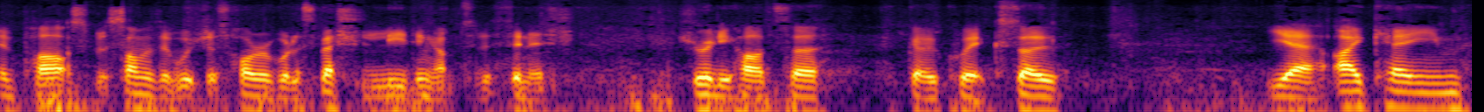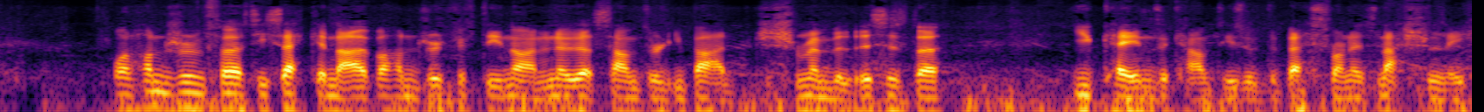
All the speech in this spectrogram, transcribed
in parts, but some of it was just horrible, especially leading up to the finish. It's really hard to go quick. So, yeah, I came 132nd out of 159. I know that sounds really bad. Just remember that this is the UK and the counties with the best runners nationally,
